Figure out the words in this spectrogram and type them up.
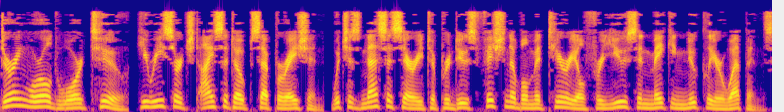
During World War II, he researched isotope separation, which is necessary to produce fissionable material for use in making nuclear weapons.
